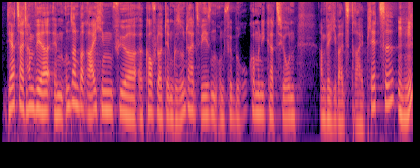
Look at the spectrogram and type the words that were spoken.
Derzeit haben wir in unseren Bereichen für äh, Kaufleute im Gesundheitswesen und für Bürokommunikation haben wir jeweils drei Plätze mhm.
